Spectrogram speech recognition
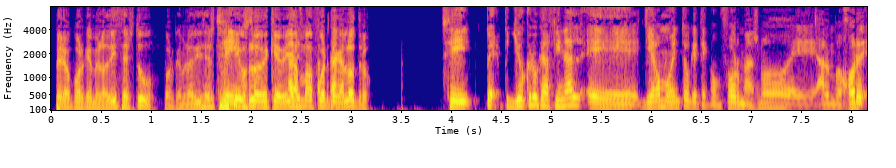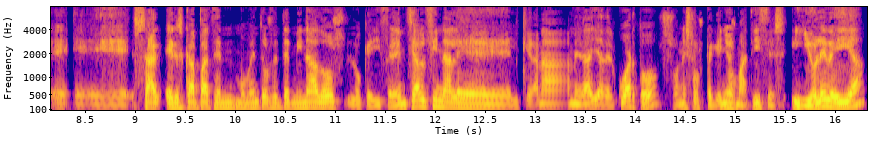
pero porque me lo dices tú, porque me lo dices tú, digo lo de que veías más fuerte que el otro. Sí, yo creo que al final eh, llega un momento que te conformas, ¿no? Eh, a lo mejor eh, eres capaz en momentos determinados, lo que diferencia al final el que gana medalla del cuarto son esos pequeños matices. Y yo le veía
